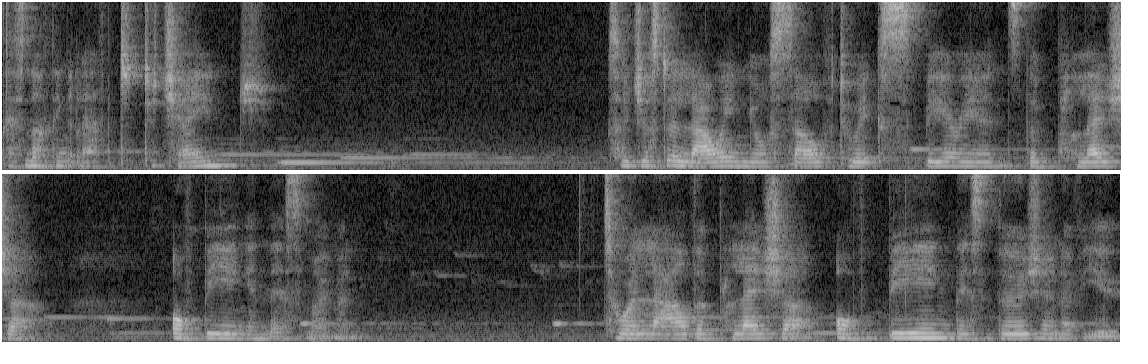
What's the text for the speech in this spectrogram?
There's nothing left to change. So, just allowing yourself to experience the pleasure of being in this moment. To allow the pleasure of being this version of you.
